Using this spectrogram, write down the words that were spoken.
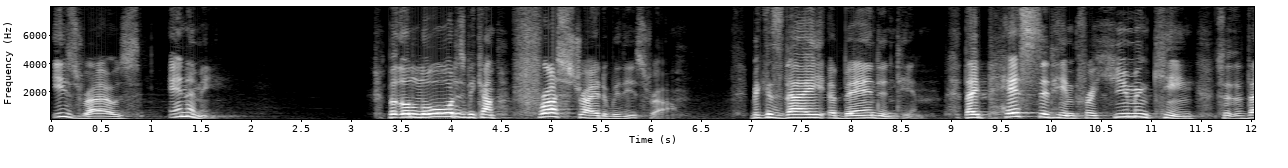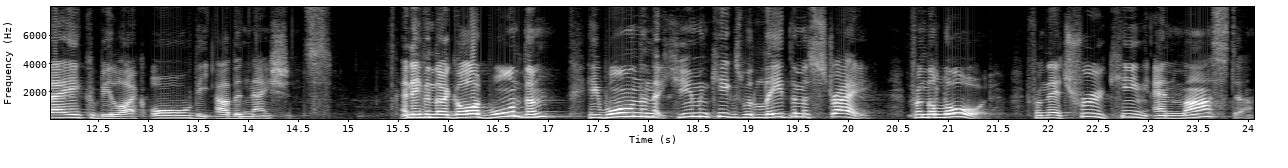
Israel's enemy. But the Lord has become frustrated with Israel because they abandoned him. They pestered him for a human king so that they could be like all the other nations. And even though God warned them, he warned them that human kings would lead them astray from the Lord, from their true king and master.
